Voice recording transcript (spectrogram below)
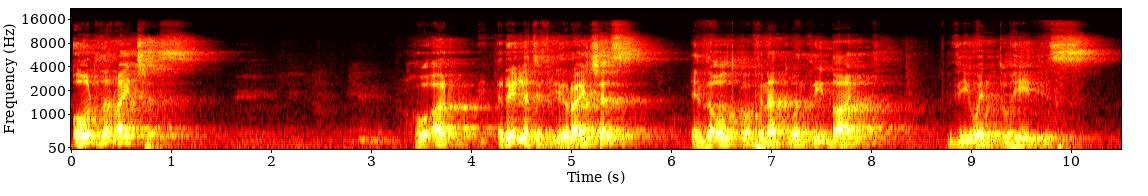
All the righteous who are relatively righteous in the Old Covenant, when they died, they went to Hades.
